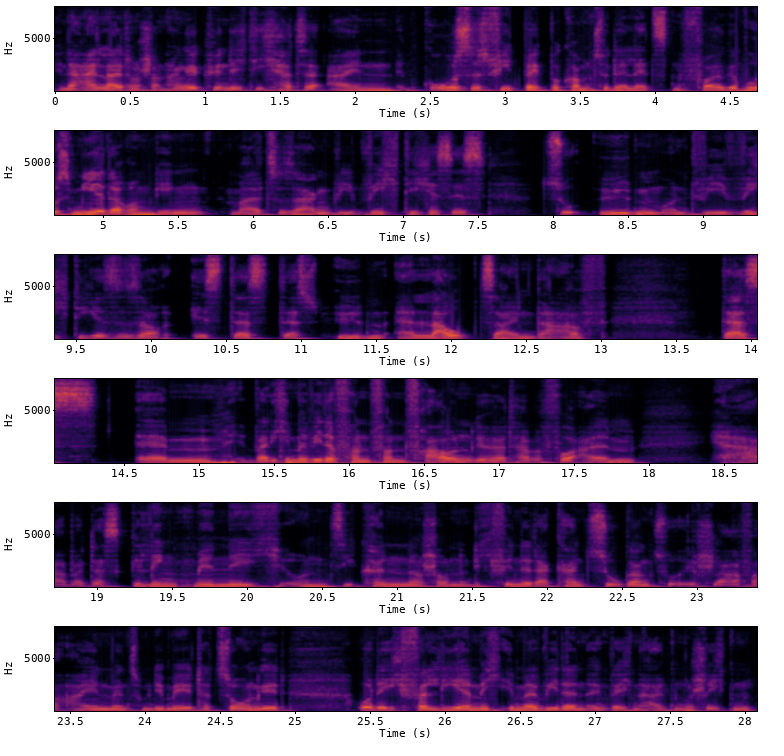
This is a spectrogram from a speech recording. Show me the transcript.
in der Einleitung schon angekündigt. Ich hatte ein großes Feedback bekommen zu der letzten Folge, wo es mir darum ging, mal zu sagen, wie wichtig es ist, zu üben und wie wichtig es auch ist, dass das Üben erlaubt sein darf, dass, ähm, weil ich immer wieder von, von Frauen gehört habe, vor allem, ja, aber das gelingt mir nicht und sie können da schon und ich finde da keinen Zugang zu, ich schlafe ein, wenn es um die Meditation geht oder ich verliere mich immer wieder in irgendwelchen alten Geschichten.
